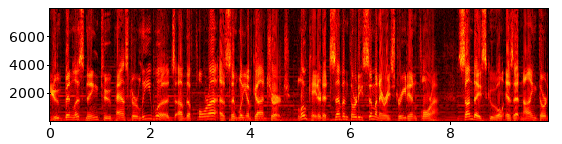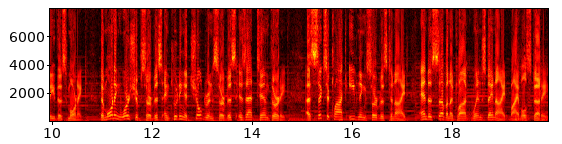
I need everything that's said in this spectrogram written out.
You've been listening to Pastor Lee Woods of the Flora Assembly of God Church, located at 730 Seminary Street in Flora. Sunday school is at 9:30 this morning. The morning worship service, including a children's service, is at 10:30. A 6 o'clock evening service tonight, and a 7 o'clock Wednesday night Bible study.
